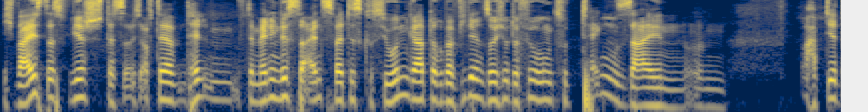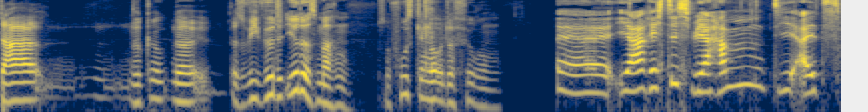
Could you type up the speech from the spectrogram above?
Ich weiß, dass wir, dass es auf der, auf der Mailingliste ein, zwei Diskussionen gab darüber, wie denn solche Unterführungen zu taggen seien. Ähm, habt ihr da eine, also wie würdet ihr das machen? So Fußgängerunterführung. Äh, ja, richtig. Wir haben die als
